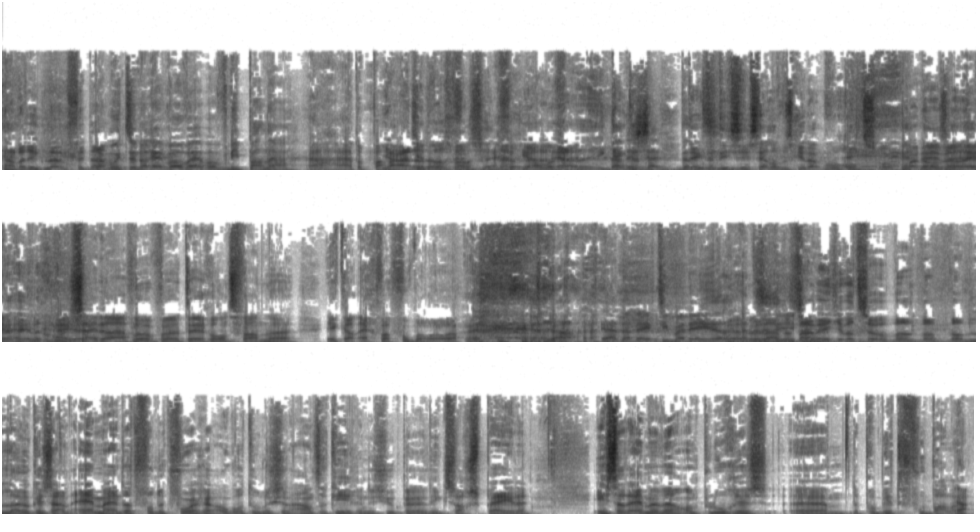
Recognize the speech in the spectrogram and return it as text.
nou, wat ik leuk vind... Daar moeten we nog even over hebben, over die panna. Ja, de panna. Ja, dat, was wel. Ja, ja, ik denk, dat, dat, denk dat hij zichzelf misschien ook wel rotschok. Maar dat was wel een hele goede. Hij zei de afloop uh, tegen ons van... Uh, ik kan echt wel voetballen hoor. ja, ja, dat heeft hij. Maar, deze, ja, maar weet je wat, zo, wat, wat, wat leuk is aan Emma... en dat vond ik vorig jaar ook al toen ik ze een aantal keren in de Super League zag spelen... is dat Emma wel een ploeg is dat probeert te voetballen.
